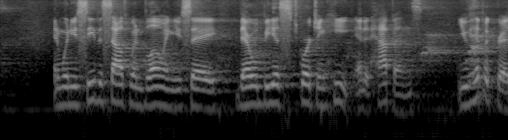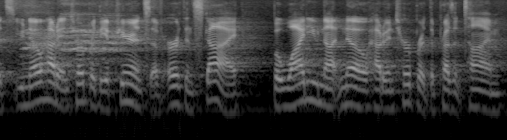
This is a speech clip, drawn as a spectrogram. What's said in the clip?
And when you see the south wind blowing, you say, There will be a scorching heat, and it happens. You hypocrites, you know how to interpret the appearance of earth and sky, but why do you not know how to interpret the present time?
